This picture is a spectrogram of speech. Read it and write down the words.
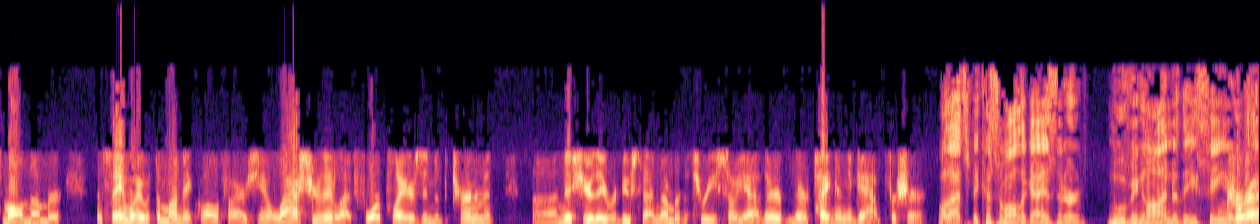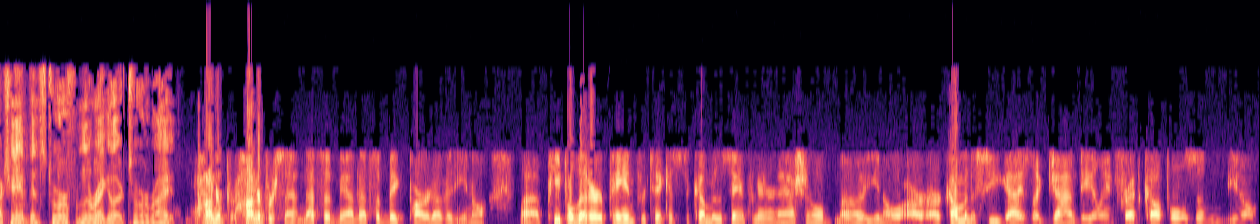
small number. And same way with the Monday qualifiers. You know, last year they let four players into the tournament. Uh, and this year they reduced that number to three. So yeah, they're, they're tightening the gap for sure. Well, that's because of all the guys that are moving on to the senior champions tour from the regular tour, right? Hundred, hundred percent. That's a, yeah, that's a big part of it. You know, uh, people that are paying for tickets to come to the Sanford International, uh, you know, are, are coming to see guys like John Daly and Fred Couples and, you know,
